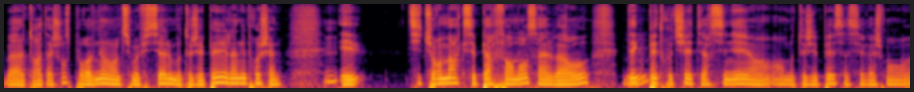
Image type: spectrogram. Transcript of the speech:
bah tu auras ta chance pour revenir dans le team officiel MotoGP l'année prochaine. Mm. Et si tu remarques ses performances à Alvaro, Dès Mhm. que Petrucci a été signé en, en MotoGP, ça s'est vachement euh,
